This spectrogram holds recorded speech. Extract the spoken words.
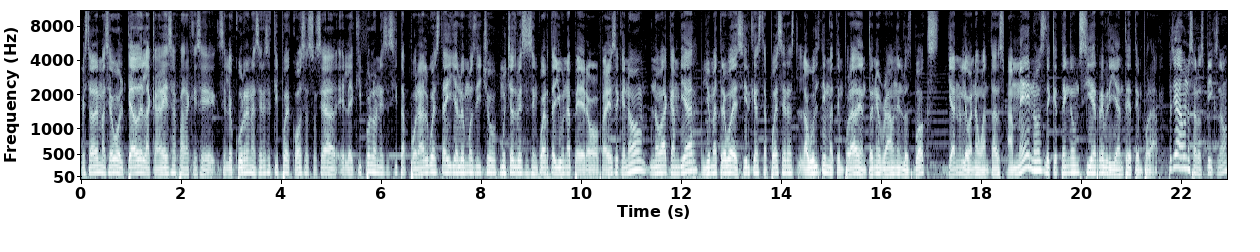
está demasiado golpeado de la cabeza para que se, se le ocurran hacer ese tipo de cosas, o sea, el equipo lo necesita, por algo está ahí, ya lo hemos dicho muchas veces en cuarta y una, pero parece que no, no va a cambiar, yo me atrevo a decir que hasta puede ser la última temporada de Antonio Brown en los Bucks, ya no le van a aguantar, a menos de que tenga un cierre brillante de temporada. Pues ya vámonos a los picks, ¿no?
